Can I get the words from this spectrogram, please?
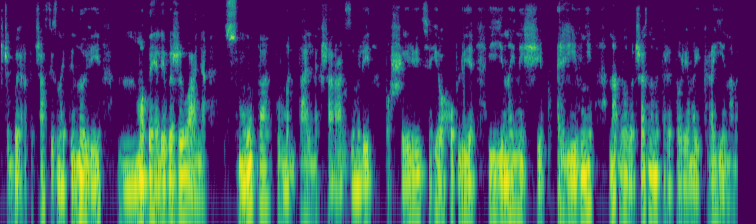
щоб виграти час і знайти нові моделі виживання смута в ментальних шарах землі поширюється і охоплює її найнижчі рівні над величезними територіями і країнами.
